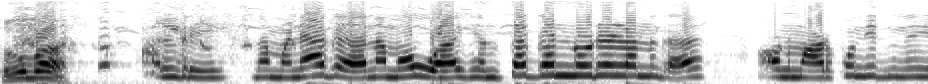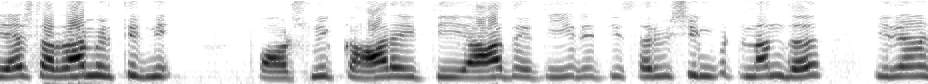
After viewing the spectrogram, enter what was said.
ತಗೊಂಬ. ಅಲ್ರಿ ನಮ್ಮ ಮನ್ಯಾಗ ನಮ್ಮ ಅವ್ವ ಎಂತ ಗಂಡ್ ನೋಡಿಲ್ಲ ನನಗ. ಅವ್ನು ಮಾಡ್ಕೊಂಡಿದ್ನಿ ಎಷ್ಟ್ ಆರಾಮ್ ಇರ್ತಿದ್ನಿ. ಫಾರ್ಚುನಿ ಕಾರ್ ಐತಿ ಅದೈತಿ ಐತಿ ಈ ರೀತಿ ಸರ್ವಿಸಿಂಗ್ ಬಿಟ್ಟು ನಂದು ಇದೇನ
